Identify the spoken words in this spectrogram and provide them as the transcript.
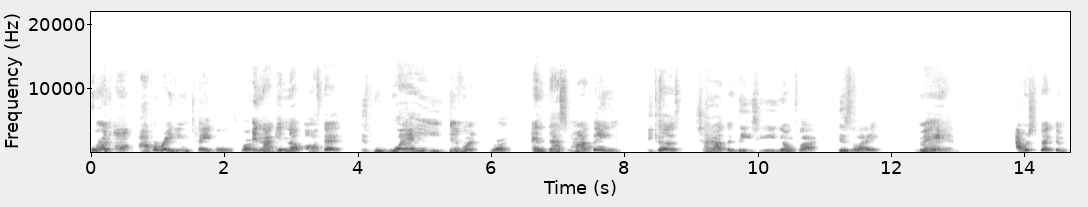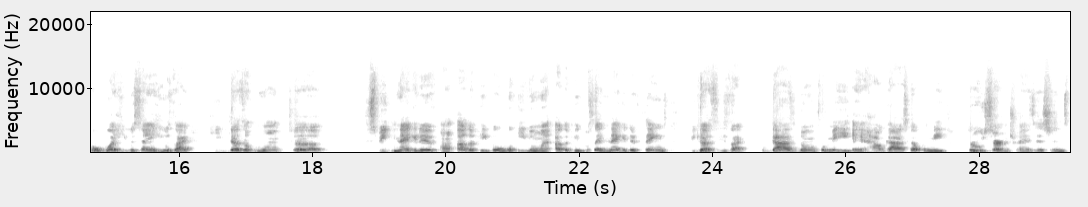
going on operating table Right. and not getting up off that is way different. Right. And that's my thing because shout out to DC Young Fly. Is like, man, I respect him for what he was saying. He was like, he doesn't want to speak negative on other people, even when other people say negative things, because he's like, God's doing for me and how God's helping me through certain transitions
